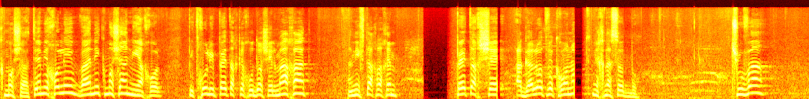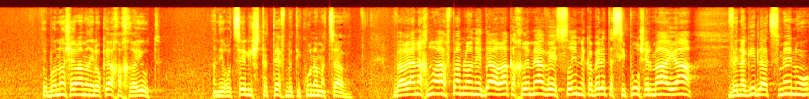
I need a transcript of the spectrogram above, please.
כמו שאתם יכולים, ואני כמו שאני יכול. פיתחו לי פתח כחודו של מחט, אני אפתח לכם פתח שעגלות וקרונות נכנסות בו. תשובה, ריבונו של עולם, אני לוקח אחריות. אני רוצה להשתתף בתיקון המצב. והרי אנחנו אף פעם לא נדע, רק אחרי 120 נקבל את הסיפור של מה היה, ונגיד לעצמנו,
